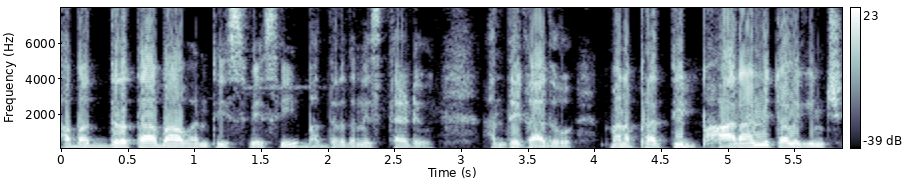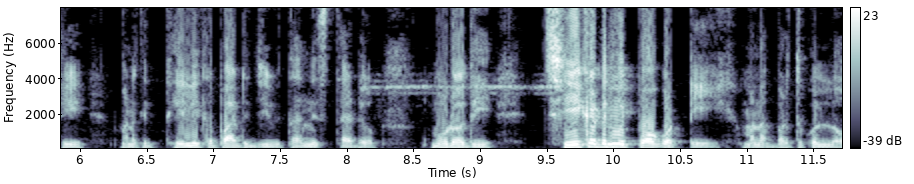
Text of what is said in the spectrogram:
అభద్రతా భావాన్ని తీసివేసి భద్రతనిస్తాడు. అంతేకాదు మన ప్రతి భారాన్ని తొలగించి మనకి తేలికపాటి జీవితాన్ని ఇస్తాడు. మూడోది చీకటిని పోగొట్టి మన బ్రతుకుల్లో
